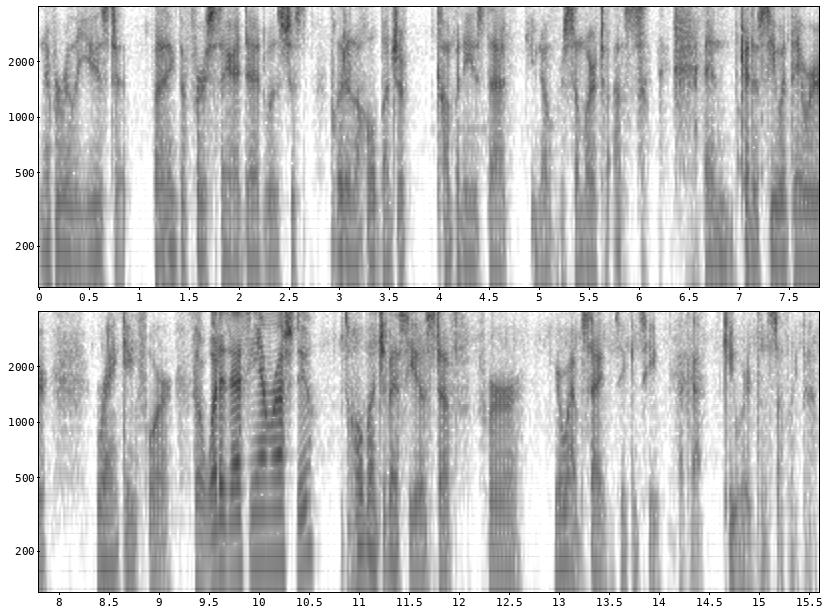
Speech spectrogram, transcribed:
never really used it. But I think the first thing I did was just put in a whole bunch of companies that you know were similar to us, and kind of see what they were ranking for. So what does SEM Rush do? A whole bunch of SEO stuff for your website, so you can see Okay. keywords and stuff like that.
